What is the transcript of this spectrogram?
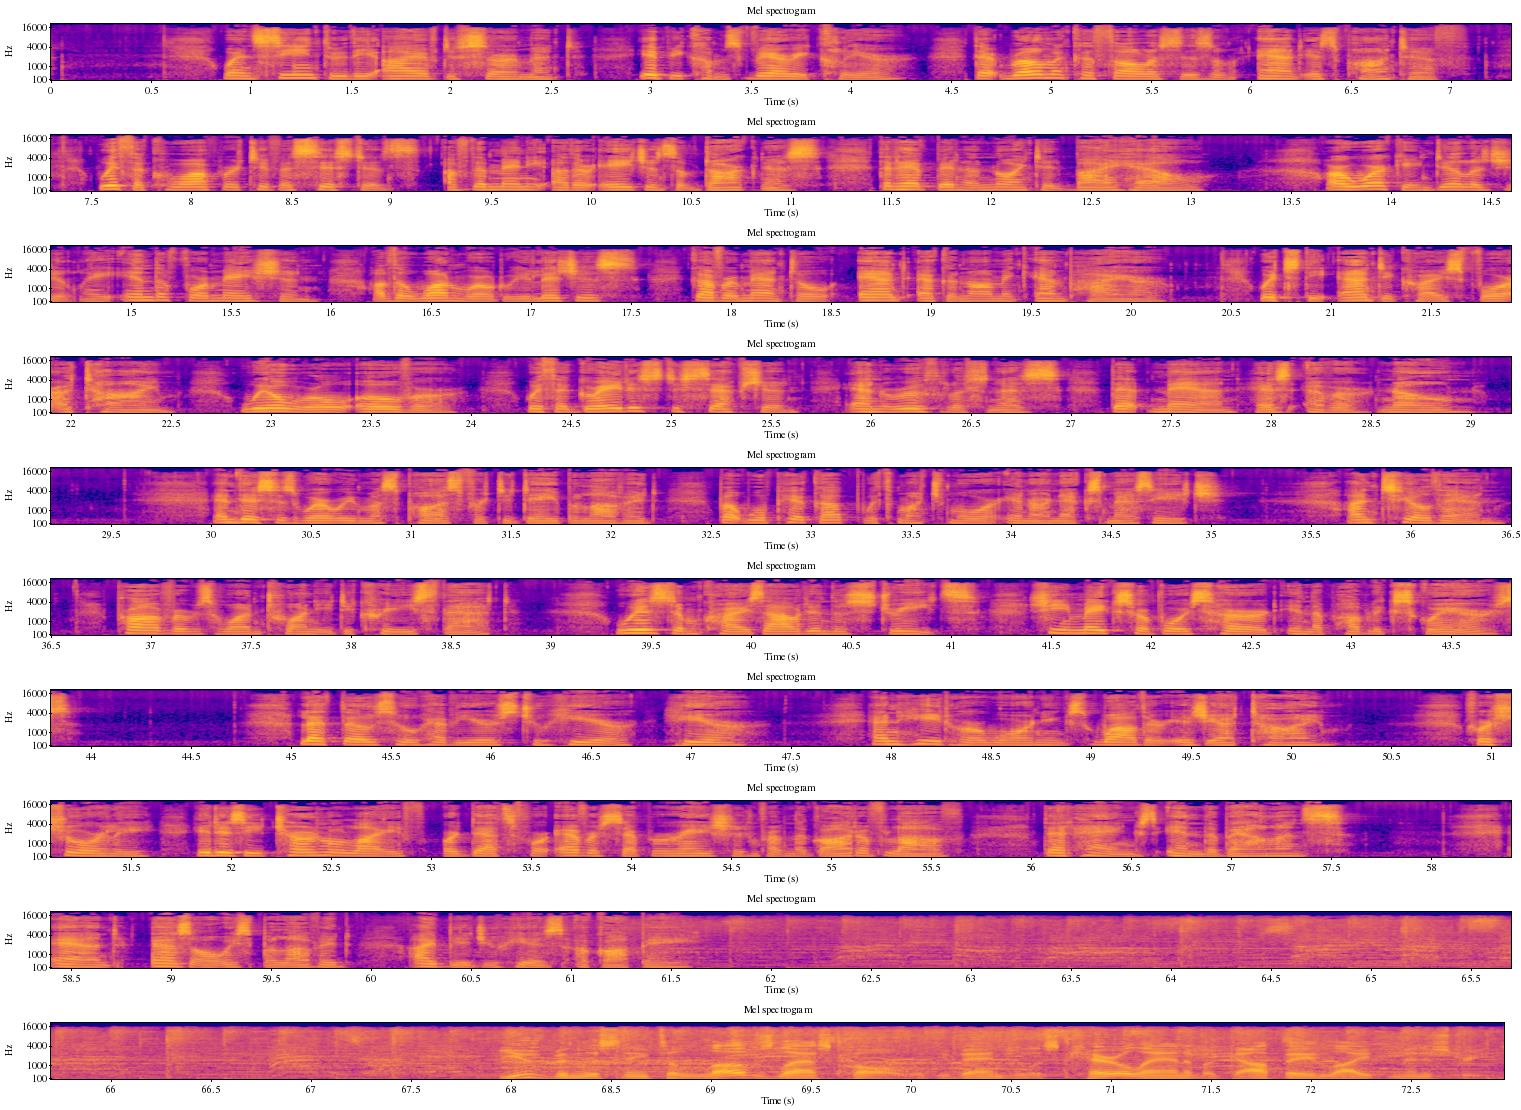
When seen through the eye of discernment, it becomes very clear that Roman Catholicism and its pontiff, with the cooperative assistance of the many other agents of darkness that have been anointed by hell, are working diligently in the formation of the one world religious, governmental, and economic empire, which the Antichrist for a time will rule over with the greatest deception and ruthlessness that man has ever known. And this is where we must pause for today, beloved, but we'll pick up with much more in our next message. Until then, Proverbs 120 decrees that wisdom cries out in the streets, she makes her voice heard in the public squares. Let those who have ears to hear hear, and heed her warnings while there is yet time. For surely it is eternal life or death's forever separation from the God of love that hangs in the balance. And, as always, beloved, I bid you his agape. You've been listening to Love's Last Call with evangelist Carol Ann of Agape Light Ministries.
